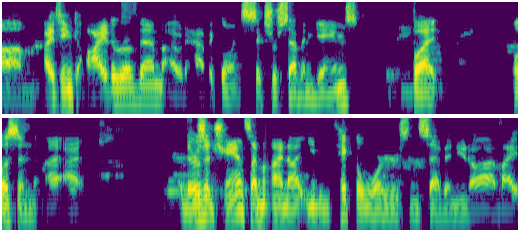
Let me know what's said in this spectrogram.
Um, I think either of them, I would have it going six or seven games. But listen, there's a chance I might not even pick the Warriors in seven. You know, I might,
